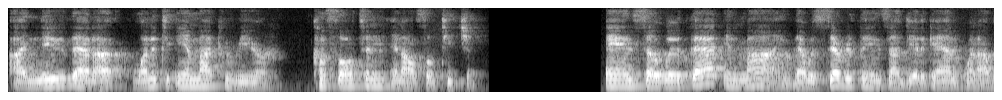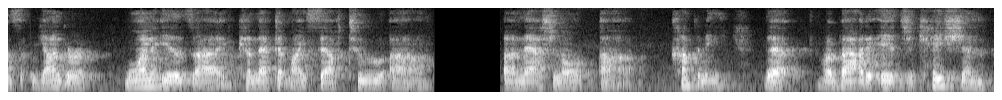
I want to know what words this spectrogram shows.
I knew that I wanted to end my career consulting and also teaching. And so with that in mind, there were several things I did again when I was younger. One is I connected myself to uh, a national uh, company that provided education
